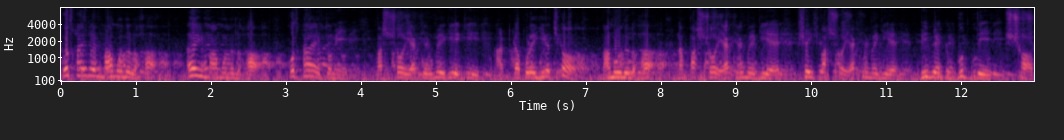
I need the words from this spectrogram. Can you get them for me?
কোথায় রে মামুনুল হক? এই মামুনুল হক, কোথায় তুমি? পাঁচশো এক গিয়ে কি আটকা পড়ে গিয়েছ? মামুনুল হক, না পাঁচশো এক রুমে গিয়ে, সেই পাঁচশো এক রুমে গিয়ে বিবেক, বুদ্ধি সব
